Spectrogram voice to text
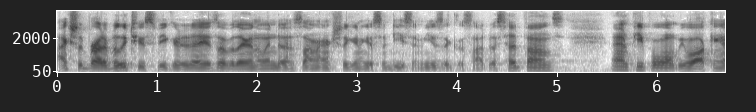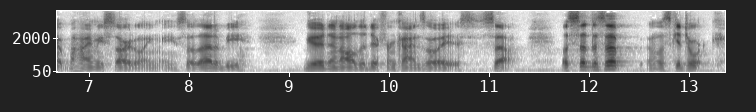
I actually brought a Bluetooth speaker today. It's over there in the window, so I'm actually to get some decent music that's not just headphones. And people won't be walking up behind me startling me, so that'll be good in all the different kinds of ways. So, let's set this up and let's get to work.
